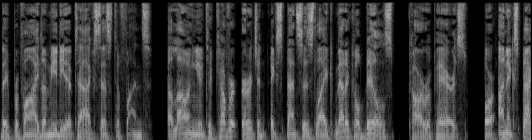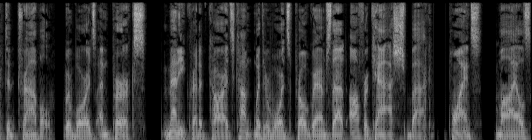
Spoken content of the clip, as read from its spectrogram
They provide immediate access to funds allowing you to cover urgent expenses like medical bills, car repairs, or unexpected travel. Rewards and perks. Many credit cards come with rewards programs that offer cash back, points, miles,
